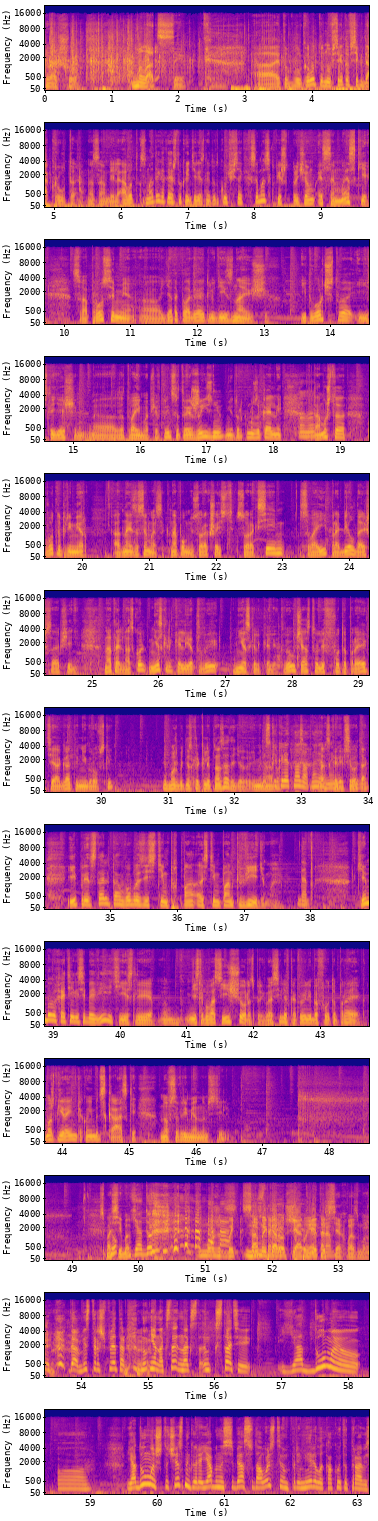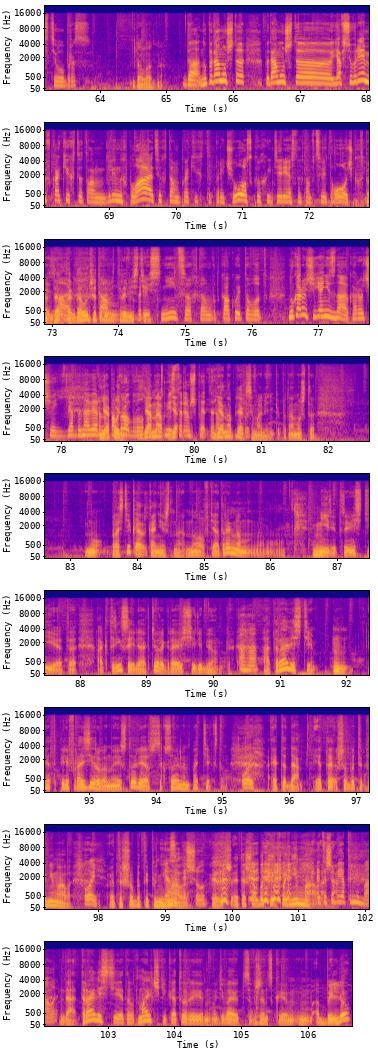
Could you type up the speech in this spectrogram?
Хорошо. Молодцы. А, это было круто, но все это всегда круто, на самом деле. А вот смотри, какая штука интересная. Тут куча всяких смс пишут, причем смс с вопросами, а, я так полагаю, от людей знающих и творчество, и следящим а, за твоим вообще, в принципе, твоей жизнью, не только музыкальной. Ага. Потому что, вот, например, одна из смс -ок. Напомню, 46-47, свои, пробел, дальше сообщение. Наталья, насколько несколько лет вы, несколько лет, вы участвовали в фотопроекте Агаты Негровской. Может быть, несколько лет назад идет именно Несколько об- лет назад, наверное. Да, скорее всего так. И предстали там в образе э, стимпанк-ведьмы. Да. Кем бы вы хотели себя видеть, если, если бы вас еще раз пригласили в какой-либо фотопроект? Может, героинь какой-нибудь сказки, но в современном стиле? Спасибо. Ну, я думаю, Может быть, Самый короткий ответ из всех возможных. да, мистер Шпетер. Ну, не, на, кстати, на кс- кстати, я думаю, э, я думаю, что, честно говоря, я бы на себя с удовольствием примерила какой-то травести образ. Да ладно. Да, ну потому что, потому что я все время в каких-то там длинных платьях, там, в каких-то прическах интересных, там, в цветочках, не Тогда, знаю. тогда лучше там, трави- в травести. ресницах, там, вот какой-то вот... Ну, короче, я не знаю, короче, я бы, наверное, Я попробовала Я побыть на- я- мистером Шпетером. Я напрягся маленько, потому что, ну, прости, ко- конечно, но в театральном мире травести — это актриса или актер, играющий ребенка. Ага. А травести это перефразированная история с сексуальным подтекстом. Ой, Это, да, это чтобы ты понимала. ой, Это чтобы ты понимала. запишу. Это, это чтобы ты понимала. это чтобы я понимала. Да, травести это вот мальчики, которые одеваются в женское белье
